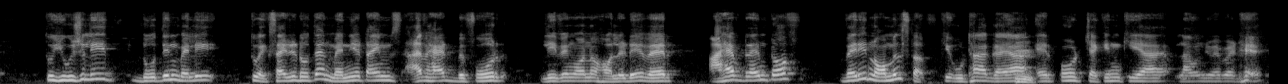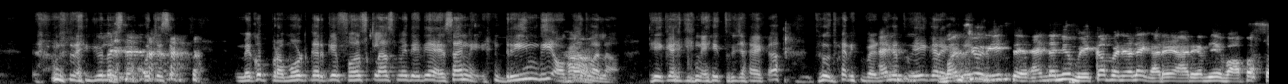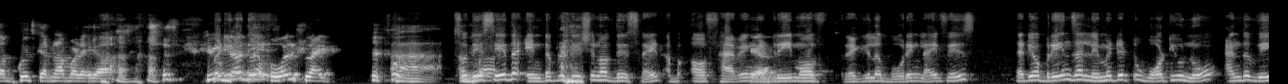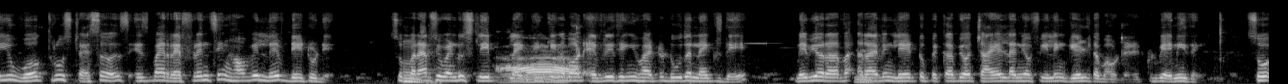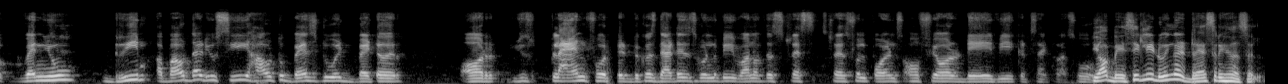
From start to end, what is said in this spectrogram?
तो यूजुअली दो दिन पहले तू एक्साइटेड होता है and many times I have had before living on a holiday where I have dreamed of very normal stuff कि उठा गया एयरपोर्ट चेक इन किया लाउंज में बैठे रेगुलर स्टफ़ कुछ ऐसे मेरे को प्रमोट करके फ़र्स्ट क्लास में दे दिया ऐसा नहीं ड्रीम भी औकात हाँ. वाला ठीक है कि नहीं तू जाएगा तू उधर ही बैठेगा तू यही करेगा once you reach there, and then you wake up and you're like, अरे यार अब ये वापस सब कुछ करना पड़ेगा. But you know, the whole flight. Uh, So they say the interpretation of this, right, of having a dream of regular boring life is that your brains are limited to what you know, and the way you work through stressors is by referencing how we live day to day. So perhaps you went to sleep like ah. thinking Ah. about everything you had to do the next day. Maybe you're arri- arriving late to pick up your child and you're feeling guilt about it. It could be anything. So when you dream about that, you see how to best do it better or you plan for it because that is going to be one of the stress stressful points of your day week etc so you're basically doing a dress rehearsal.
